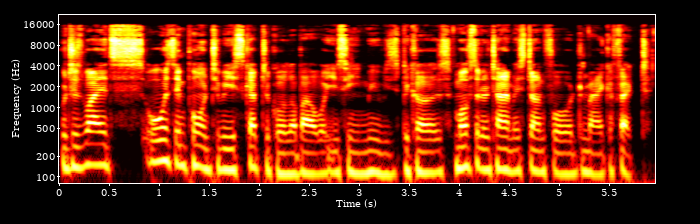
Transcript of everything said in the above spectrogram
Which is why it's always important to be skeptical about what you see in movies because most of the time it's done for dramatic effect.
